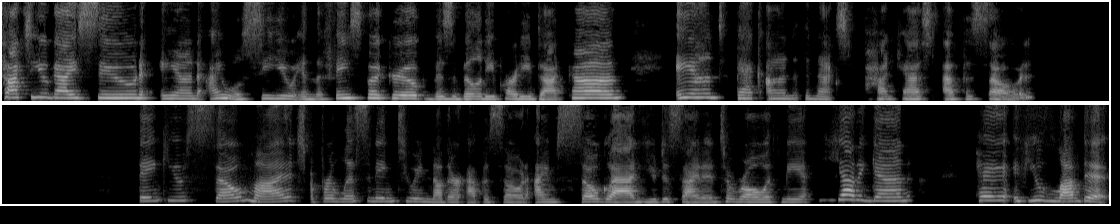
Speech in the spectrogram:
Talk to you guys soon. And I will see you in the Facebook group, visibilityparty.com, and back on the next podcast episode. Thank you so much for listening to another episode. I'm so glad you decided to roll with me yet again. Hey, if you loved it,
